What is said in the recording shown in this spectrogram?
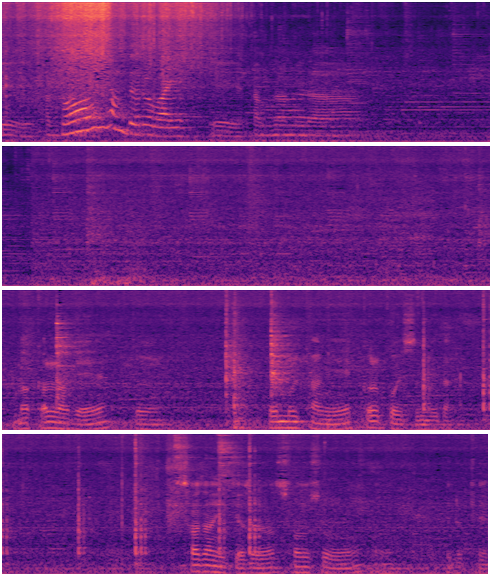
예, 예, 감사합니다. 동성 들어와요. 예, 예, 감사합니다. 맛깔나게 또 해물탕이 끓고 있습니다. 사장님께서 손수 어, 이렇게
